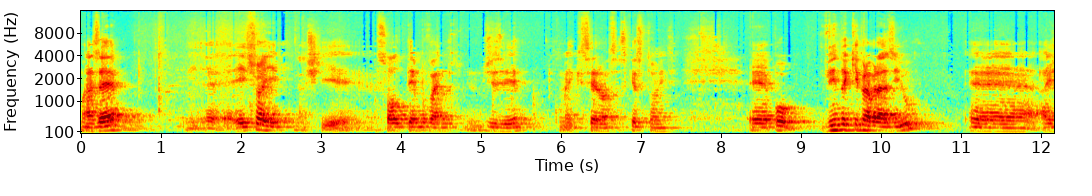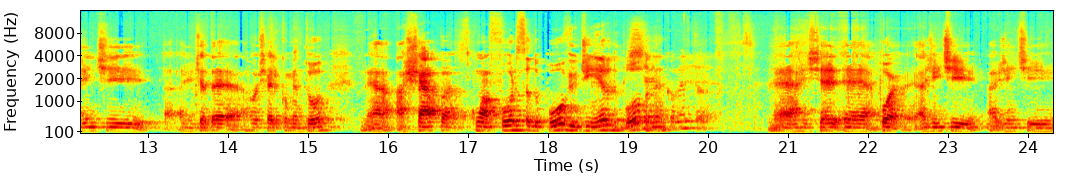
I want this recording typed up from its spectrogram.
Mas é, é, é isso aí. Acho que só o tempo vai nos dizer como é que serão essas questões. É, pô, vindo aqui para o Brasil, é, a gente a gente até a Rochelle comentou, né, a chapa com a força do povo e o dinheiro do povo, né? comentou. É, a Richelle, é, pô, a gente, a gente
